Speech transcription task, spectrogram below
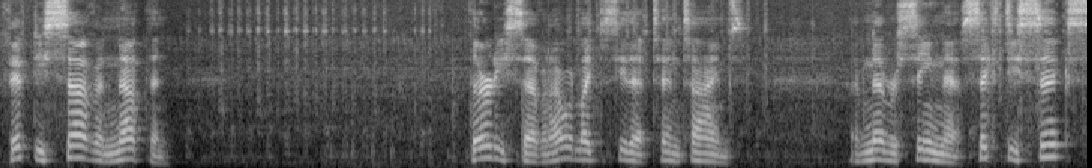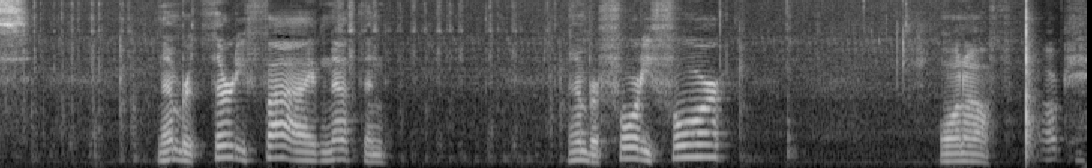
57, nothing. 37. I would like to see that 10 times. I've never seen that. 66. Number 35. Nothing. Number 44. One off. Okay.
